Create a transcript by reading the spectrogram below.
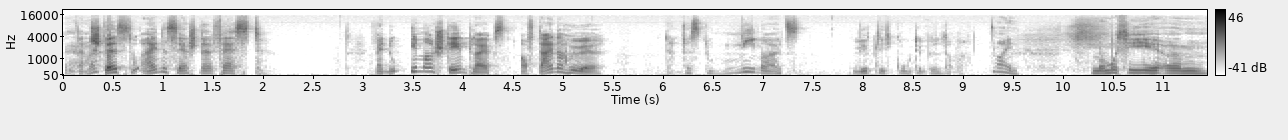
Dann stellst du eines sehr schnell fest. Wenn du immer stehen bleibst auf deiner Höhe, dann wirst du niemals wirklich gute Bilder machen. Nein. Man muss sie, ähm,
